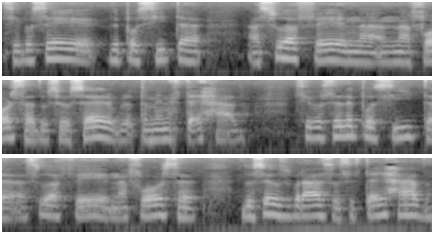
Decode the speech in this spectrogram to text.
Se você deposita a sua fé na, na força do seu cérebro, também está errado. Se você deposita a sua fé na força dos seus braços, está errado.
